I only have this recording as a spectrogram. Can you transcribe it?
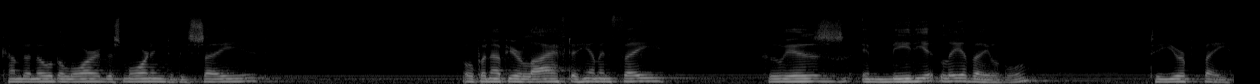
come to know the Lord this morning, to be saved. Open up your life to Him in faith, who is immediately available to your faith.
